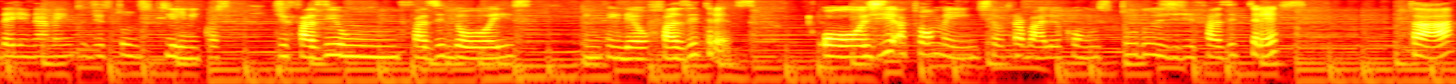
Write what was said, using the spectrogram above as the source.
delineamento de estudos clínicos de fase 1, fase 2, entendeu? Fase 3. Hoje, atualmente, eu trabalho com estudos de fase 3, tá?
